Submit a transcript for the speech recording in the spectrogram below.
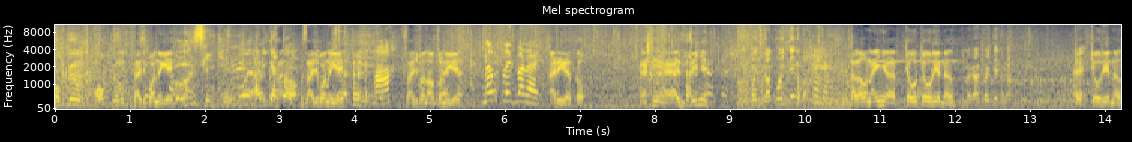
오픈 오픈 40번 내기 아리가또 40번 내기 마 40번 auto 내기 난 플레이트 말해 아리가또 anh tính nhé Con có coi tên không? À lâu nãy nhờ Châu Châu Điên nữ mà có coi tên không? Châu, ờ. Ờ, Châu Điên nữ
